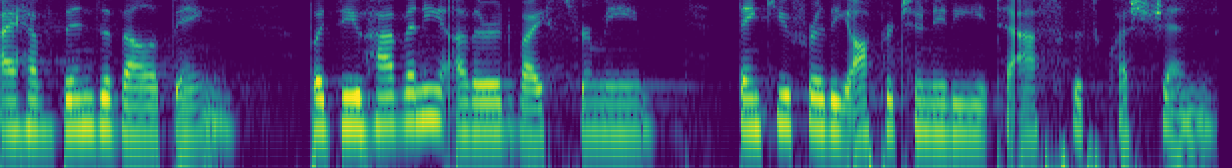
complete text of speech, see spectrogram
I have been developing. But do you have any other advice for me? Thank you for the opportunity to ask this question.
